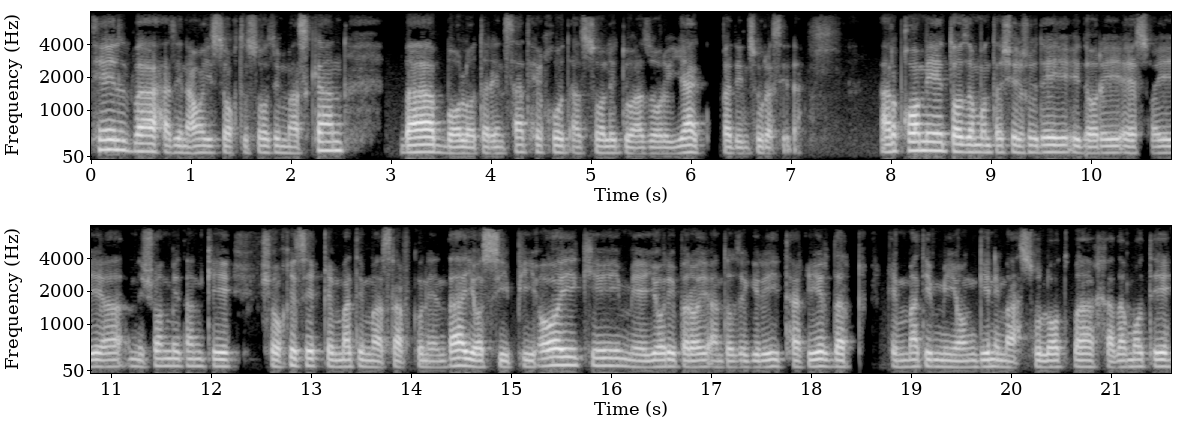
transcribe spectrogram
تل و هزینه های ساخت ساز مسکن به بالاترین سطح خود از سال 2001 بدین سو رسیده. ارقام تازه منتشر شده اداره احصایه نشان میدن که شاخص قیمت مصرف کننده یا CPI که معیاری برای اندازهگیری تغییر در قیمت میانگین محصولات و خدمات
